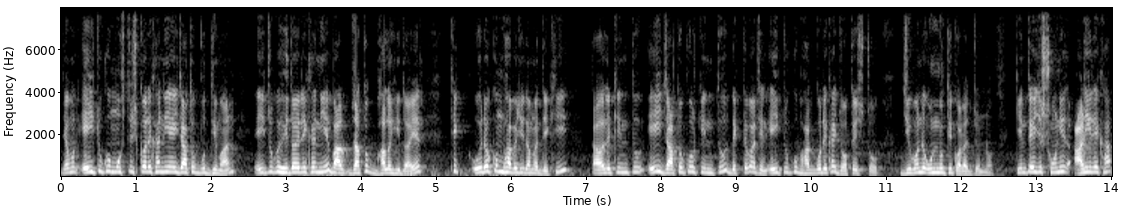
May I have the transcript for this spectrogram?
যেমন এইটুকু মস্তিষ্ক রেখা নিয়ে এই জাতক বুদ্ধিমান এইটুকু হৃদয় রেখা নিয়ে বা- জাতক ভালো হৃদয়ের ঠিক ওই রকমভাবে যদি আমরা দেখি তাহলে কিন্তু এই জাতকর কিন্তু দেখতে পাচ্ছেন এইটুকু ভাগ্যরেখায় যথেষ্ট জীবনে উন্নতি করার জন্য। কিন্তু এই যে শনির আড়ি রেখা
